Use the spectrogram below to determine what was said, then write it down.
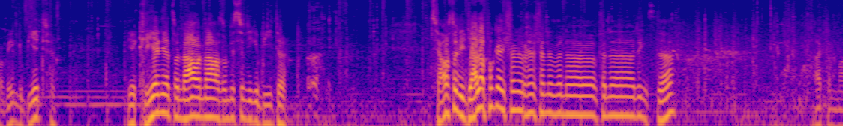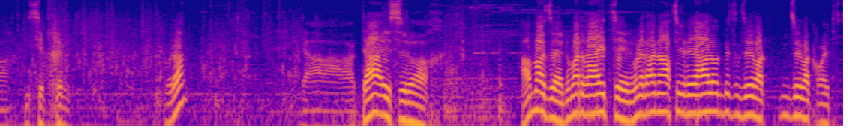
Von wegen Gebiet. Wir clearen jetzt so nach und nach so ein bisschen die Gebiete. Das wäre auch so ein idealer Punkt eigentlich für eine, für eine, für eine, für eine Dings, ne? Warte mal, die ist hier drin. Oder? Ja, da ist sie doch. Haben wir sie. Nummer 13. 181 Real und ein bisschen Silber, ein Silberkreuz.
